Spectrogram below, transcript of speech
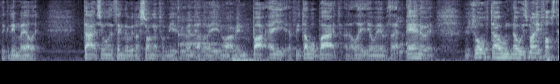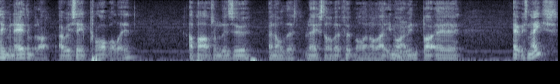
the Green Welly. That's the only thing that would have swung it for me if we went the other way, you know what I mean? But hey, if we double back, I'd have let you away with it. Anyway, we drove down. Now, it was my first time in Edinburgh, I would say properly, apart from the zoo and all the rest of it, football and all that, you know what I mean? But uh, it was nice,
